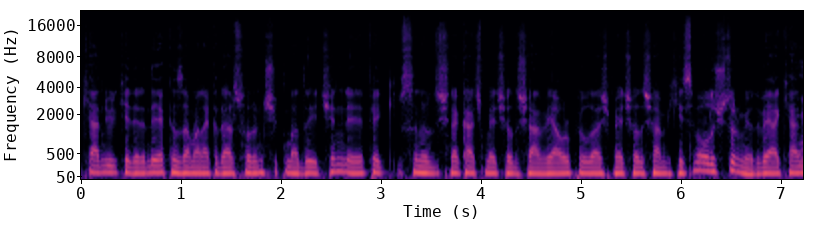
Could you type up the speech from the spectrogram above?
kendi ülkelerinde yakın zamana kadar sorun çıkmadığı için e, pek sınır dışına kaçmaya çalışan veya Avrupa'ya ulaşmaya çalışan bir kesimi oluşturmuyordu. Veya kendi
